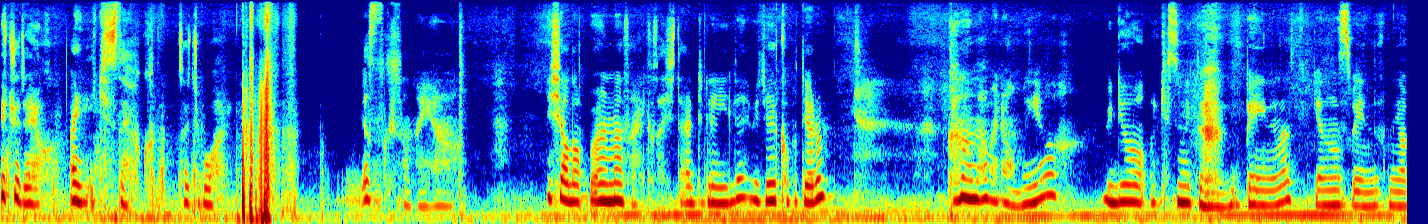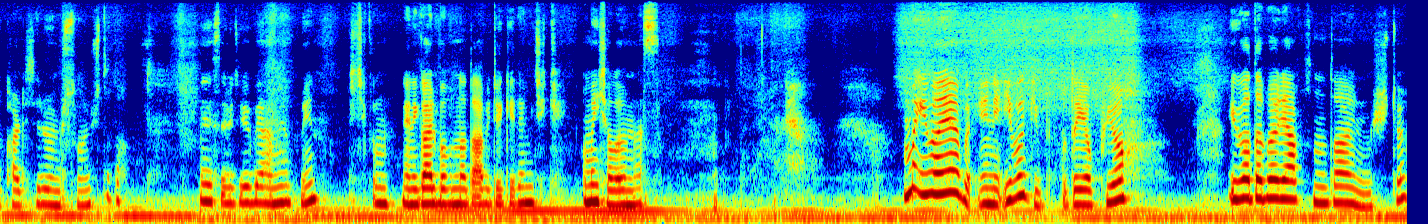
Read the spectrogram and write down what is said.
üçü de yok. Ay ikisi de yok. Sadece bu var. Yazık sana ya. İnşallah bu ölmez arkadaşlar dileğiyle. Videoyu kapatıyorum. Kanalıma abone olmayı, video kesinlikle beğenilmez. Yanınız beğenilsin ya. Kardeşleri ölmüş sonuçta da. Neyse videoyu beğenmeyi unutmayın. Hoşçakalın. Yani galiba bunda daha video gelemeyecek. Ama inşallah ölmez. Ama Iva'ya yani Iva gibi bu da yapıyor. Iva da böyle yaptığında daha ölmüştü.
